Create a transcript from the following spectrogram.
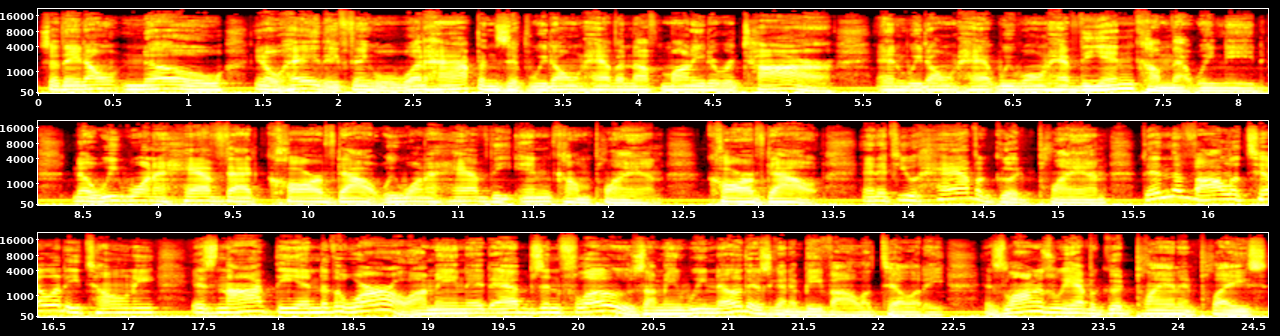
So they don't know you know hey they think well what happens if we don't have enough money to retire and we don't have we won't have the income that we need. No we want to have that carved out. We want to have the income plan carved out. And if you have a good plan then the volatility tony is not the end of the world. I mean it ebbs and flows. I mean we know there's going to be volatility. As long as we have a good plan in place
